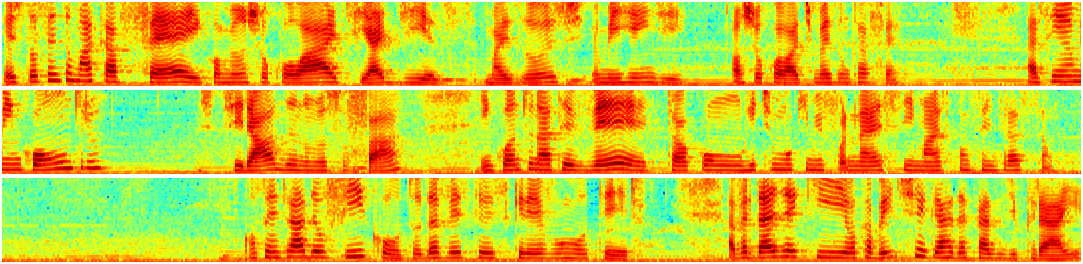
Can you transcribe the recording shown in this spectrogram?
Eu estou sem tomar café e comer um chocolate há dias, mas hoje eu me rendi ao chocolate mais um café. Assim eu me encontro estirada no meu sofá, enquanto na TV toca um ritmo que me fornece mais concentração. Concentrada eu fico toda vez que eu escrevo um roteiro. A verdade é que eu acabei de chegar da casa de praia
